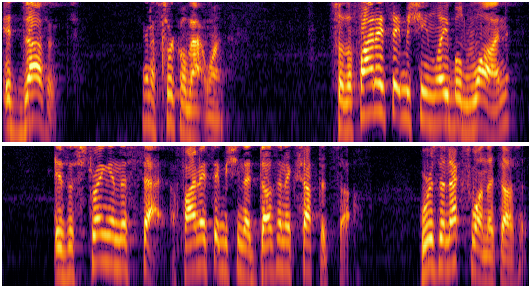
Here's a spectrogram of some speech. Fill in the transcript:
It doesn't. I'm going to circle that one. So the finite state machine labeled 1 is a string in this set, a finite state machine that doesn't accept itself. Where's the next one that doesn't?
